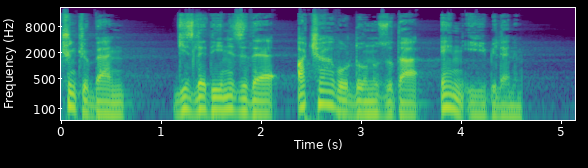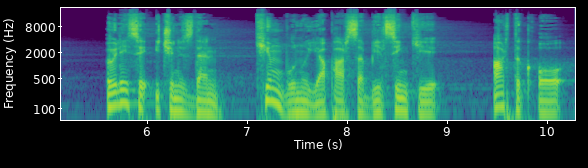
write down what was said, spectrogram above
Çünkü ben gizlediğinizi de açığa vurduğunuzu da en iyi bilenim. Öyleyse içinizden kim bunu yaparsa bilsin ki artık o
